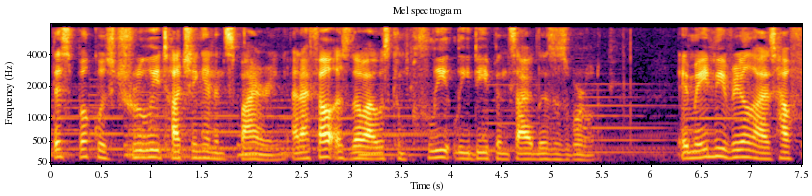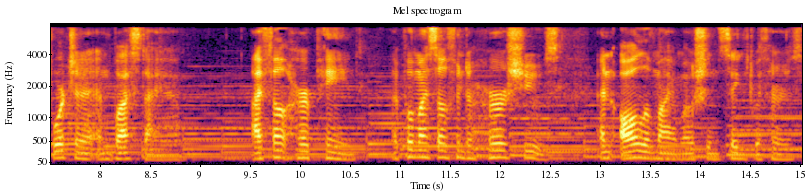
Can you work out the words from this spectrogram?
this book was truly touching and inspiring, and I felt as though I was completely deep inside Liz's world. It made me realize how fortunate and blessed I am. I felt her pain, I put myself into her shoes, and all of my emotions synced with hers.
